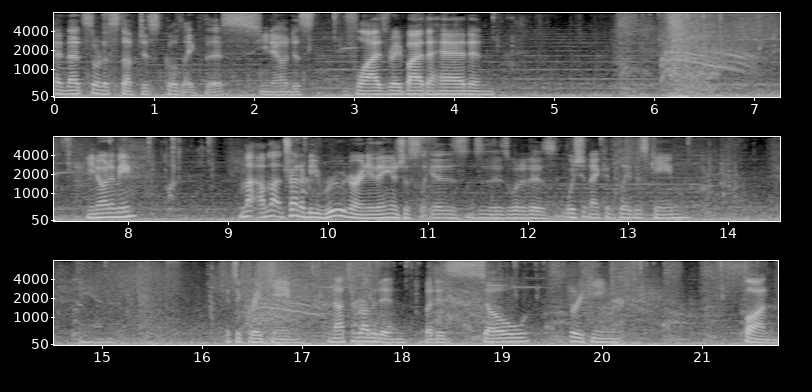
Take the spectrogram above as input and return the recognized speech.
and that sort of stuff just goes like this, you know, just flies right by the head and... You know what I mean? I'm not, I'm not trying to be rude or anything, it's just, it is, it is what it is. Wishing I could play this game. Man. It's a great game. Not to rub it in, but it's so freaking fun.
